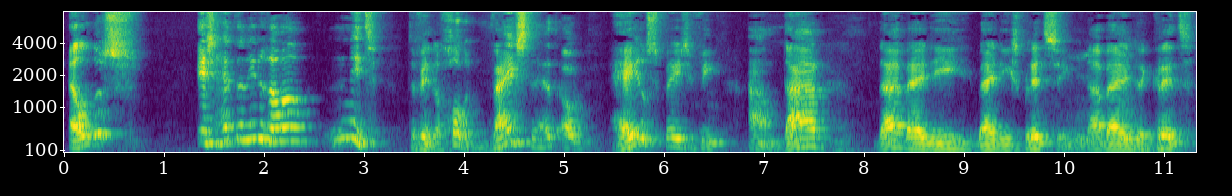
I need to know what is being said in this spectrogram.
elders is het in ieder geval niet te vinden. God wijst het ook heel specifiek aan. Daar, daar bij, die, bij die splitsing, daar bij de krit.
